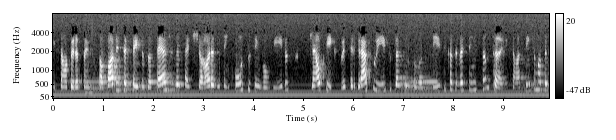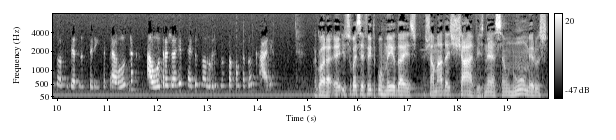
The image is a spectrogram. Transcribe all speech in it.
e são operações que só podem ser feitas até às 17 horas e tem custos envolvidos. Já o Pix vai ser gratuito para as pessoas físicas e vai ser instantâneo. Então, assim que uma pessoa fizer a transferência para outra, a outra já recebe os valores na sua conta bancária. Agora, é, isso vai ser feito por meio das chamadas chaves, né? São números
